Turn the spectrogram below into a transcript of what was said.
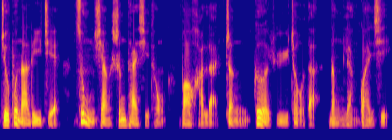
就不难理解纵向生态系统包含了整个宇宙的能量关系。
